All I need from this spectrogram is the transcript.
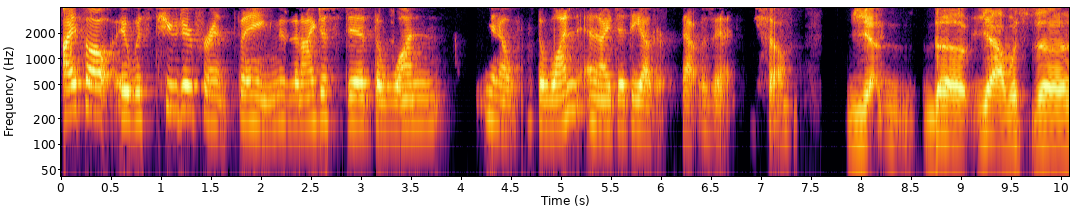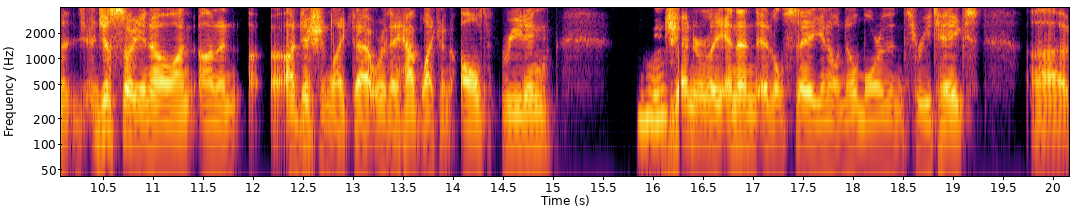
I thought it was two different things, and I just did the one, you know, the one, and I did the other. That was it. So Yeah, the yeah with the just so you know on on an uh, audition like that where they have like an alt reading generally, and then it'll say you know no more than three takes. Uh,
